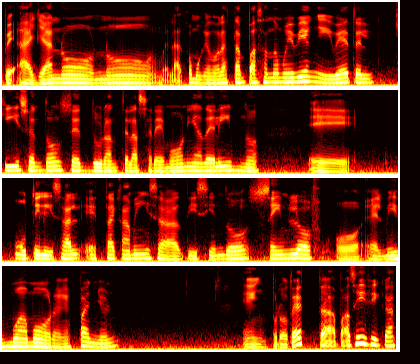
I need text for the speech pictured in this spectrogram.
Pues allá no, no, ¿verdad? Como que no la están pasando muy bien y Vettel quiso entonces durante la ceremonia del himno eh, utilizar esta camisa diciendo same love o el mismo amor en español en protesta pacífica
